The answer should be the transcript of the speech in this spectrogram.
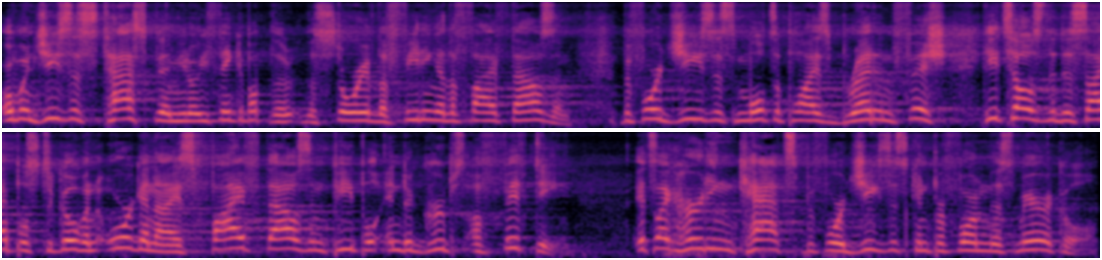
Or when Jesus tasked them, you know, you think about the, the story of the feeding of the 5,000. Before Jesus multiplies bread and fish, he tells the disciples to go and organize 5,000 people into groups of 50. It's like herding cats before Jesus can perform this miracle.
